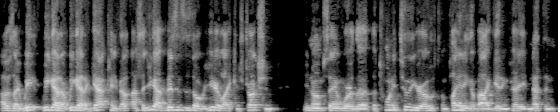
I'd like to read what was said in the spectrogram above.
I was like, we, we got a, we got a gap change. I said, you got businesses over here like construction, you know what I'm saying, where the, the 22 year old who's complaining about getting paid nothing,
